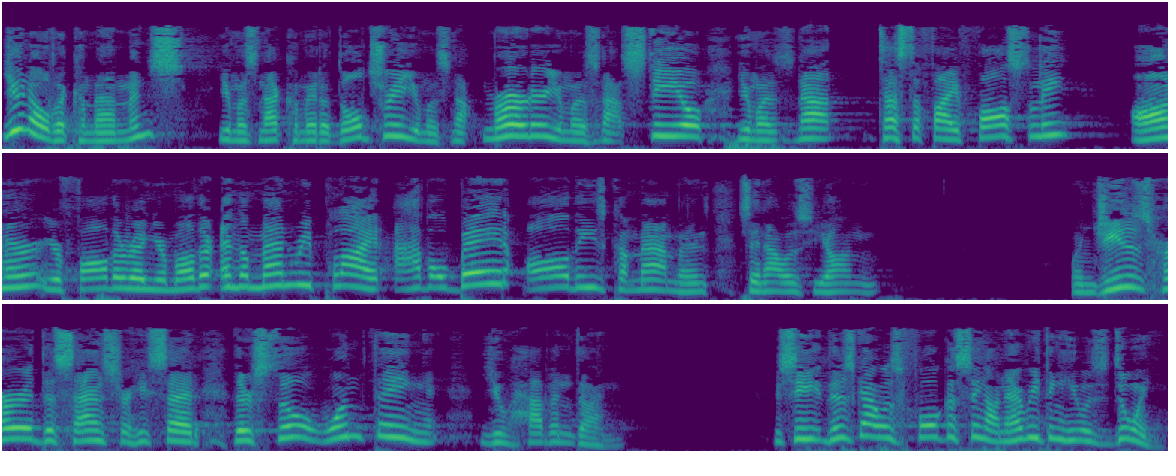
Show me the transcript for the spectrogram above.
you know the commandments. You must not commit adultery. You must not murder. You must not steal. You must not testify falsely. Honor your father and your mother. And the man replied, I have obeyed all these commandments since I was young. When Jesus heard this answer, he said, there's still one thing you haven't done. You see, this guy was focusing on everything he was doing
